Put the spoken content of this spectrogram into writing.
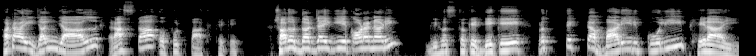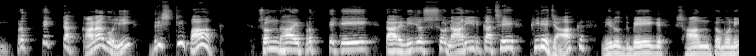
হটাই জঞ্জাল রাস্তা ও ফুটপাথ থেকে। সদর দরজায় গিয়ে কড়া নাড়ি, গৃহস্থকে ডেকে প্রত্যেকটা বাড়ির কলি ফেরাই, প্রত্যেকটা কানাগলি দৃষ্টি পাক সন্ধ্যায় প্রত্যেকে তার নিজস্ব নারীর কাছে ফিরে যাক নিরুদ্বেগ শান্ত মনে।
